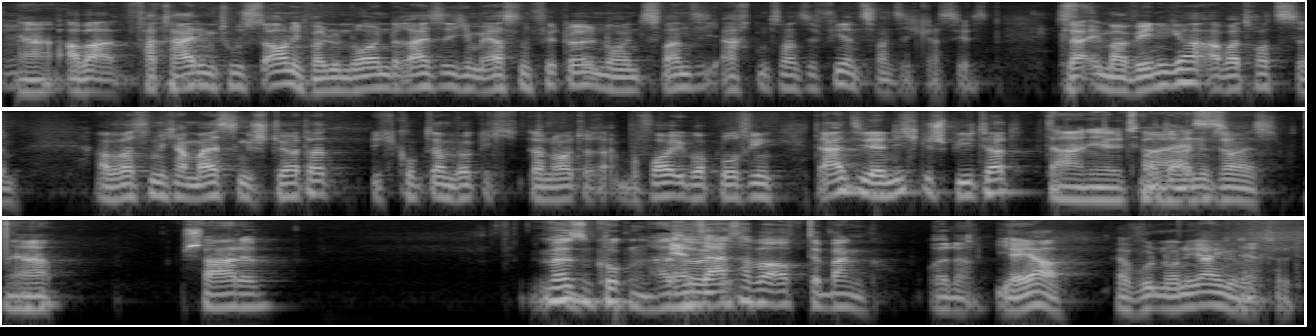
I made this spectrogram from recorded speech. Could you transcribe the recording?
Mhm. Ja. Aber verteidigen tust du auch nicht, weil du 39 im ersten Viertel, 29, 28, 24 kassierst. Klar, immer weniger, aber trotzdem. Aber was mich am meisten gestört hat, ich gucke dann wirklich dann heute, rein, bevor er überhaupt losging, der Einzige, der nicht gespielt hat, Daniel war Daniel. Theiss. Ja, schade. Wir müssen gucken. Also, Er saß aber auf der Bank, oder? Ja, ja, er wurde noch nicht eingewechselt.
